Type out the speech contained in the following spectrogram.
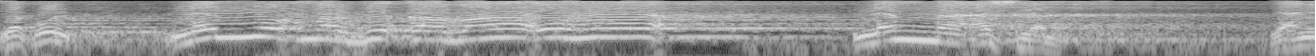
يقول لم يؤمر بقضائها لما أسلم. يعني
